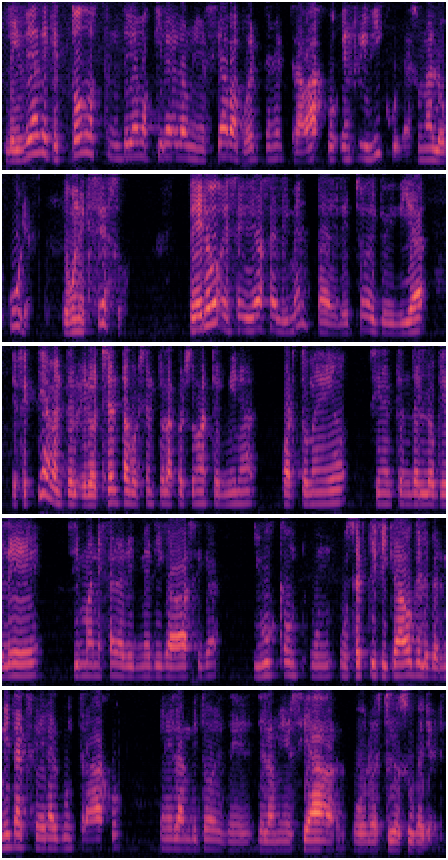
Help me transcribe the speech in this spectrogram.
la idea de que todos tendríamos que ir a la universidad para poder tener trabajo es ridícula, es una locura, es un exceso. Pero esa idea se alimenta del hecho de que hoy día, efectivamente, el 80% de las personas termina cuarto medio sin entender lo que lee, sin manejar aritmética básica y busca un, certificado que le permita acceder a algún trabajo en el ámbito de, la universidad o los estudios superiores.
